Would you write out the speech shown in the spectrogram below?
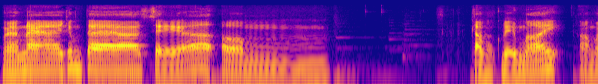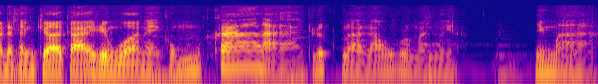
Ngày hôm nay chúng ta sẽ um, tạo một điểm mới. À, Mình đã từng chơi cái Rimworld này cũng khá là rất là lâu rồi mọi người ạ. Nhưng mà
